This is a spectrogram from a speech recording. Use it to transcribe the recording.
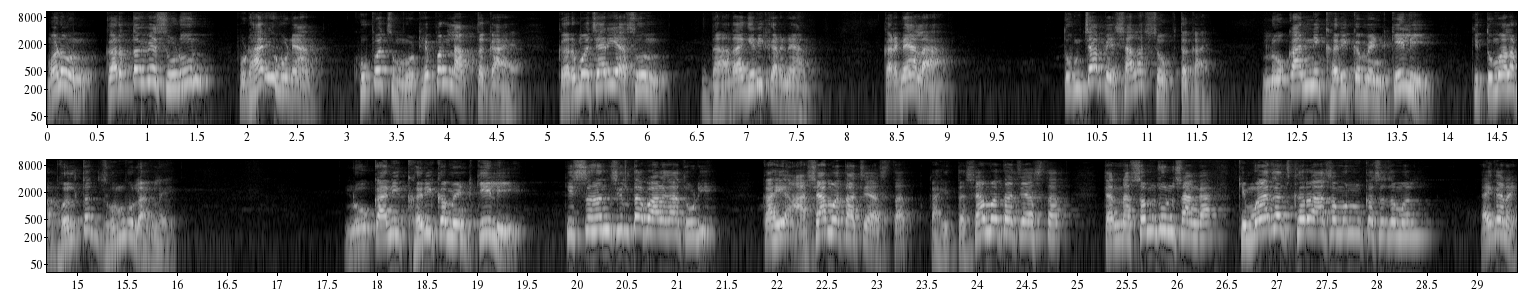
म्हणून कर्तव्य सोडून पुढारी होण्यात खूपच मोठेपण लाभतं काय? कर्मचारी असून दादागिरी करण्यात करण्याला तुमच्या पेशाला शोभतं काय? लोकांनी खरी कमेंट केली की तुम्हाला भलतंच झोंबू लागलंय. लोकांनी खरी कमेंट केली की सहनशीलता बाळगा थोडी. काही अशा मताचे असतात काही तशा मताचे असतात. त्यांना समजून सांगा की माझंच खरं असं म्हणून कसं जमल? आहे का नाही?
